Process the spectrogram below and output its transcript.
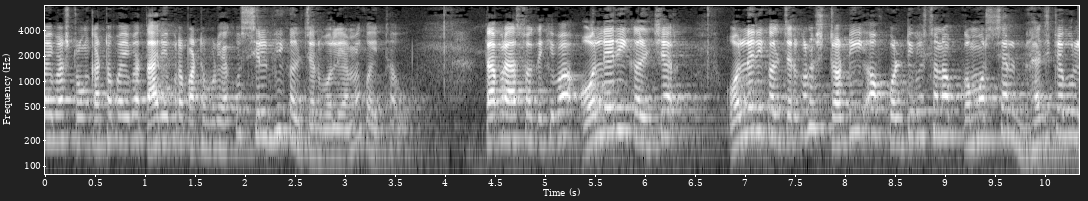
ପାଇବା ଷ୍ଟ୍ରଙ୍ଗ କାଠ ପାଇବା ତାରି ଉପରେ ପାଠ ପଢ଼ିବାକୁ ସିଲ୍ଭିକଲଚର ବୋଲି ଆମେ କହିଥାଉ ତାପରେ ଆସ ଦେଖିବା ଅଲେରିକଲଚର ଅଲେରିକଲଚର କ'ଣ study of cultivation of commercial vegetable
